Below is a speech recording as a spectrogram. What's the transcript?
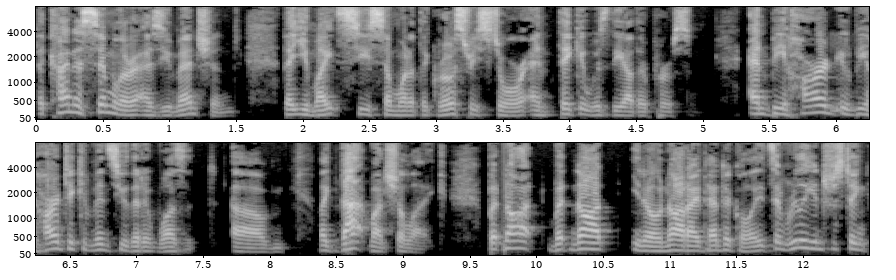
The kind of similar, as you mentioned, that you might see someone at the grocery store and think it was the other person, and be hard. It would be hard to convince you that it wasn't um, like that much alike, but not, but not, you know, not identical. It's a really interesting.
